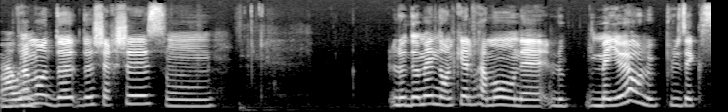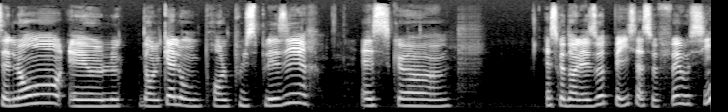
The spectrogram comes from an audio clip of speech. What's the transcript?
ah vraiment de, de, chercher son... le domaine dans lequel vraiment on est le meilleur, le plus excellent et le, dans lequel on prend le plus plaisir. Est-ce que est-ce que dans les autres pays, ça se fait aussi?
